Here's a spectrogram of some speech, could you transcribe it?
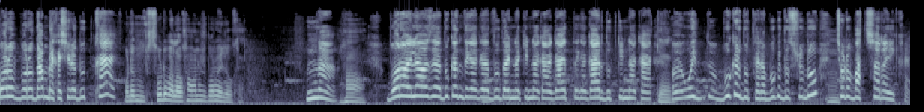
বড় বড় দাম রাখা সেটা দুধ খায়। ওটা ছোটবেলাও মানুষ বড় হইলেও খা না। হ্যাঁ। বড় হইলেও যে দোকান থেকে দুধ আইনা কিনা খায় গায়ের থেকে গায়ের দুধ কিনা খায়। ওই- ওই বুকের দুধ খায় না বুকের দুধ শুধু ছোট বাচ্চারাই খায়।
